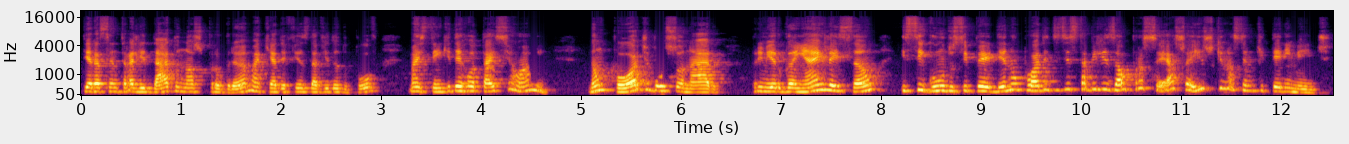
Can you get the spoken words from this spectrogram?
ter a centralidade do nosso programa, que é a defesa da vida do povo, mas tem que derrotar esse homem. Não pode Bolsonaro, primeiro, ganhar a eleição, e segundo, se perder, não pode desestabilizar o processo. É isso que nós temos que ter em mente.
